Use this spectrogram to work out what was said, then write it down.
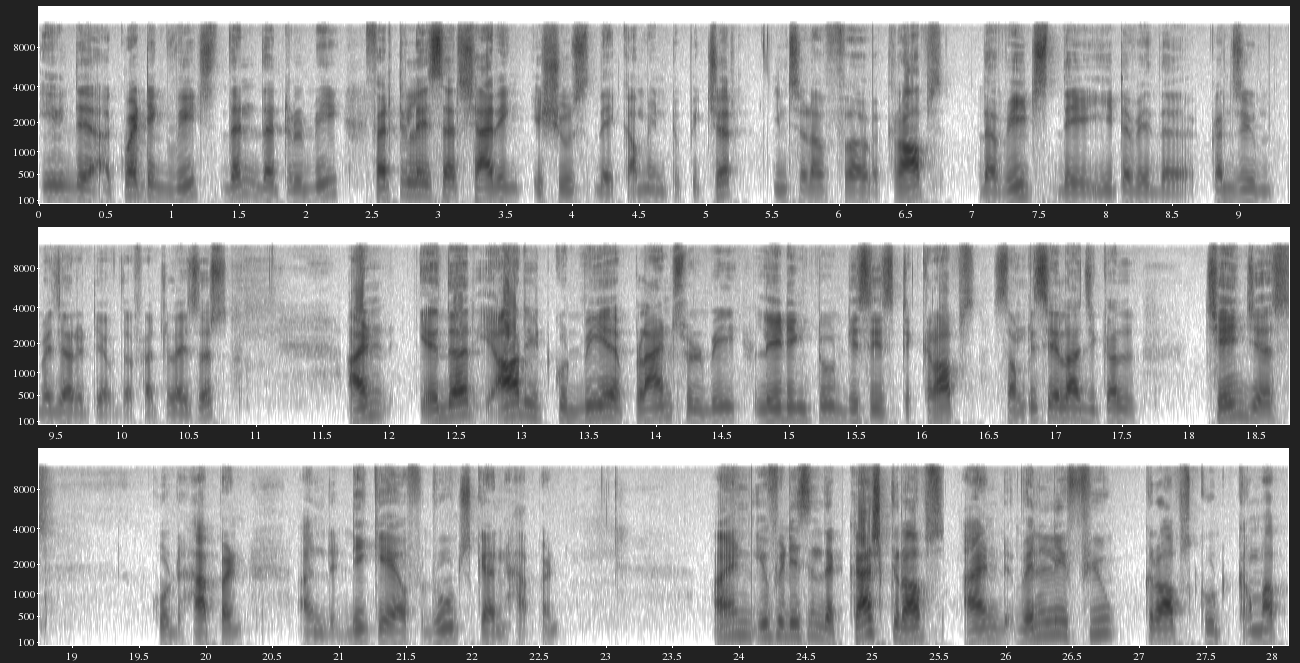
the aquatic weeds then that will be fertilizer sharing issues they come into picture instead of uh, crops the weeds they eat away the consumed majority of the fertilizers and either or it could be a plants will be leading to diseased crops some physiological changes could happen and decay of roots can happen. And if it is in the cash crops and only few crops could come up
